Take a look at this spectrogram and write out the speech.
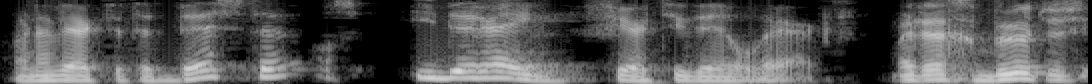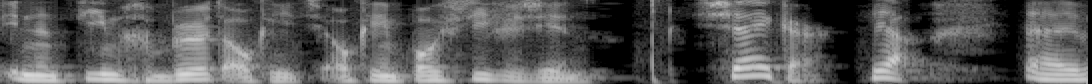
Maar dan werkt het het beste als iedereen virtueel werkt. Maar er gebeurt dus in een team gebeurt ook iets, ook in positieve zin. Zeker, ja. Uh,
